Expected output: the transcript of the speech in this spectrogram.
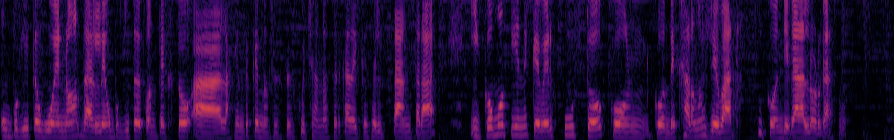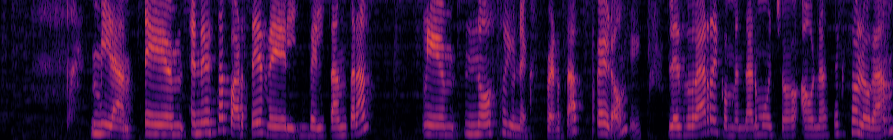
un poquito bueno darle un poquito de contexto a la gente que nos está escuchando acerca de qué es el tantra y cómo tiene que ver justo con, dejarnos llevar y con llegar al orgasmo. Mira, em, en esta parte del, tantra, em, no soy una experta, pero les voy a recomendar mucho a una sexóloga,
